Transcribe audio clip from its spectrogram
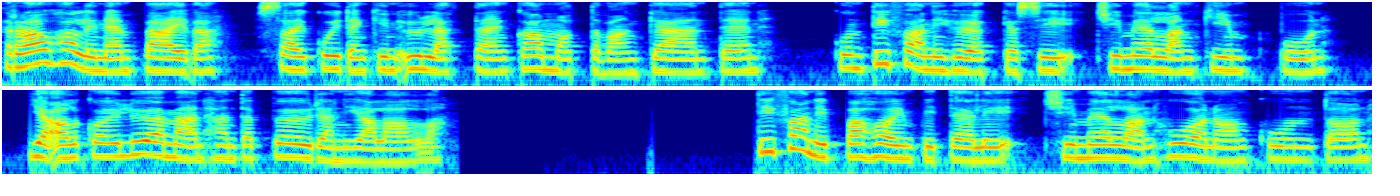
Rauhallinen päivä sai kuitenkin yllättäen kammottavan käänteen, kun Tiffany hyökkäsi Jimellan kimppuun ja alkoi lyömään häntä pöydän jalalla. Tiffany pahoinpiteli Jimellan huonoon kuntoon,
